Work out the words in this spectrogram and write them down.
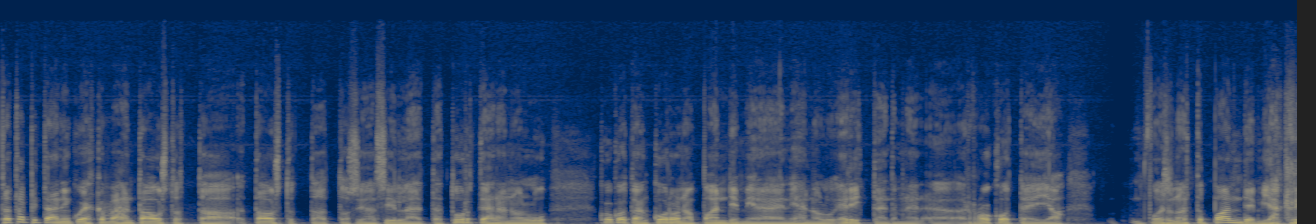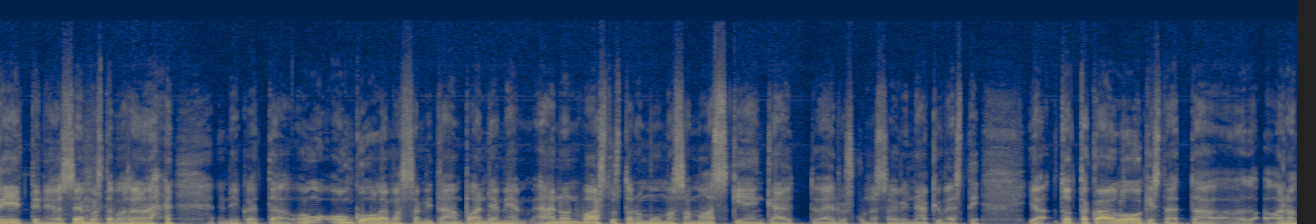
tätä pitää niinku ehkä vähän taustottaa, taustottaa tosiaan sillä, että Turtehan on ollut koko tämän koronapandemian niin hän on ollut erittäin tämmöinen rokote- ja voi sanoa, että pandemia kriittinen, jos semmoista voi sanoa, niin kuin, että on, onko olemassa mitään pandemia. Hän on vastustanut muun muassa maskien käyttöä eduskunnassa hyvin näkyvästi. Ja totta kai loogista, että Ano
